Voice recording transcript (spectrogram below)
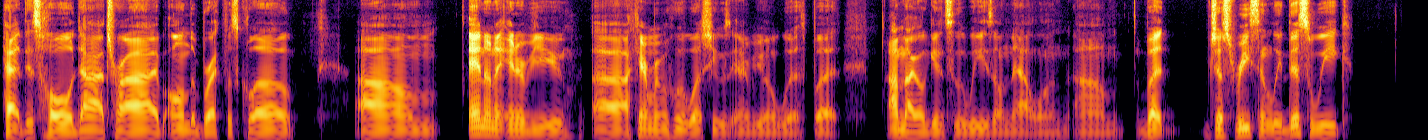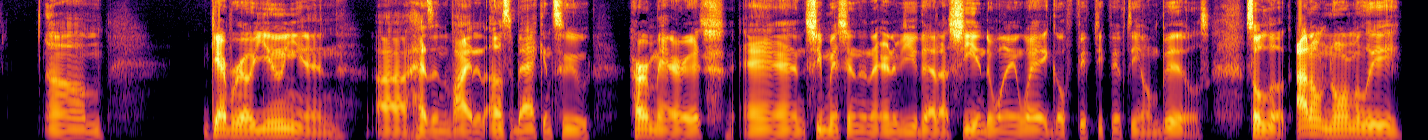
had this whole diatribe on the Breakfast Club, um, and on an interview. Uh, I can't remember who it was she was interviewing with, but I'm not gonna get into the weeds on that one. Um, but just recently, this week, um, Gabrielle Union uh, has invited us back into her marriage and she mentioned in an interview that uh, she and Dwyane Wade go 50-50 on bills. So look, I don't normally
